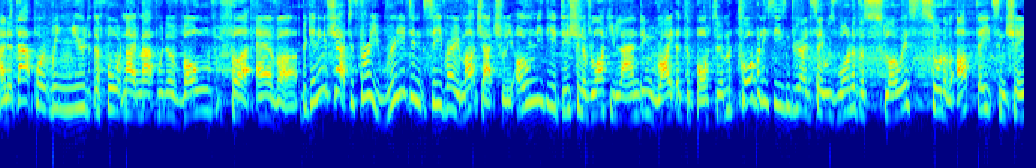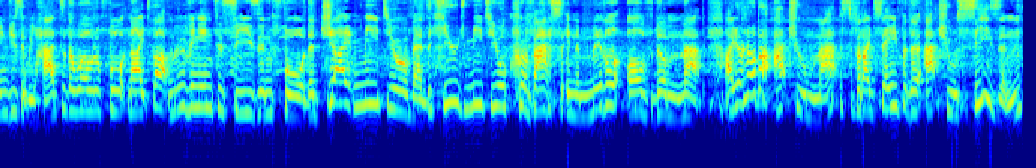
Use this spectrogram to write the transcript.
and at that point, we knew that the Fortnite map would evolve forever. Beginning of chapter 3 really didn't see very much actually, only the addition of Lucky Landing right at the bottom. Probably season 3, I'd say, was one of the slowest sort of updates and changes that we had to the world of Fortnite. But moving into season 4, the giant meteor event, the huge meteor crevasse in the middle of the map. I don't know about actual maps, but I'd say for the actual season,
